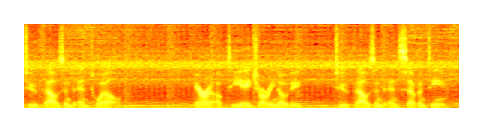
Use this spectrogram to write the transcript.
2012. Era of Threnody, 2017.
